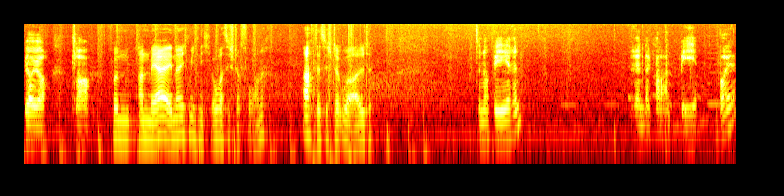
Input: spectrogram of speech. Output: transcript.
Ja, ja, klar. Von an mehr erinnere ich mich nicht. Oh, was ist da vorne? Ach, das ist der uralte. Sind noch Beeren? Rennt da gerade an Beeren vorbei?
